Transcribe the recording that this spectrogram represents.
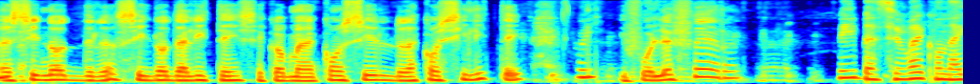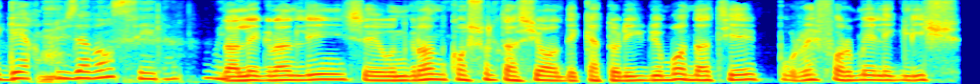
Un synode de la synodalité, c'est comme un concile de la concilité. Oui. Il faut le faire. hein. Oui, ben c'est vrai qu'on a guère plus avancé là. Oui. Dans les grandes lignes, c'est une grande consultation des catholiques du monde entier pour réformer l'Église.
